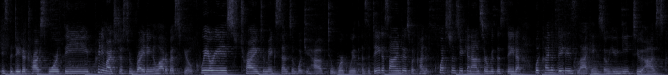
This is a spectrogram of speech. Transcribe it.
is the data trustworthy? Pretty much just writing a lot of SQL queries, trying to make sense of what you have to work with as a data scientist, what kind of questions you can answer with this data, what kind of data is lacking. So you need to ask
